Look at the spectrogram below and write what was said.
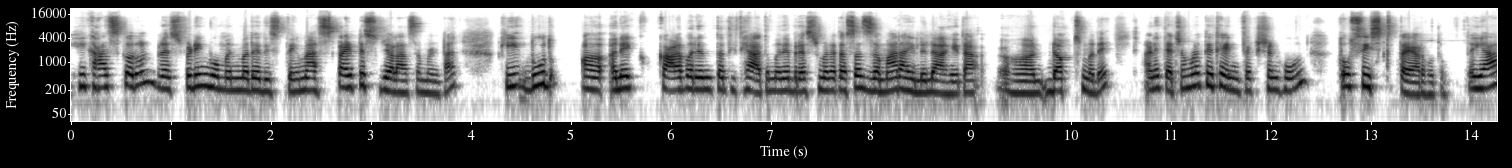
ही खास करून ब्रेस्टफिडिंग वुमनमध्ये दिसते. मॅस्टायटिस ज्याला असं म्हणतात की दूध अनेक काळपर्यंत तिथे आतमध्ये ब्रेस्टमध्ये तसंच जमा राहिलेलं आहे त्या डक्ट्समध्ये आणि त्याच्यामुळे तिथे इन्फेक्शन होऊन तो सिस्ट तयार होतो. तर या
